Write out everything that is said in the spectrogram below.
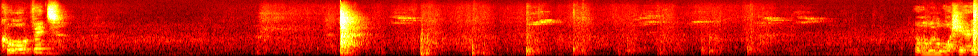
Cool old vents. Little.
